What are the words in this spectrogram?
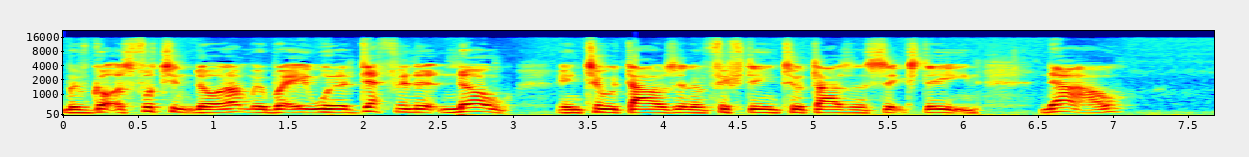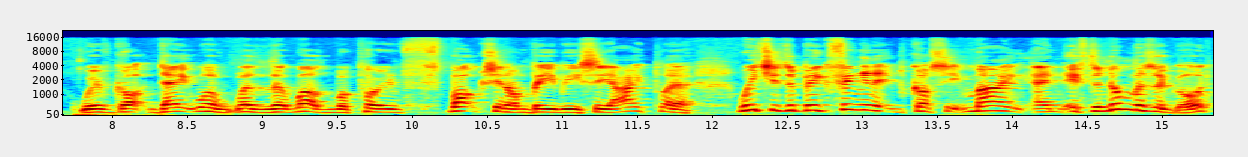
we've got us foot in the door, haven't we? But it were a definite no in 2015, 2016. Now we've got date well, well, well we're putting boxing on BBC iPlayer, which is a big thing in it because it might, and if the numbers are good,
